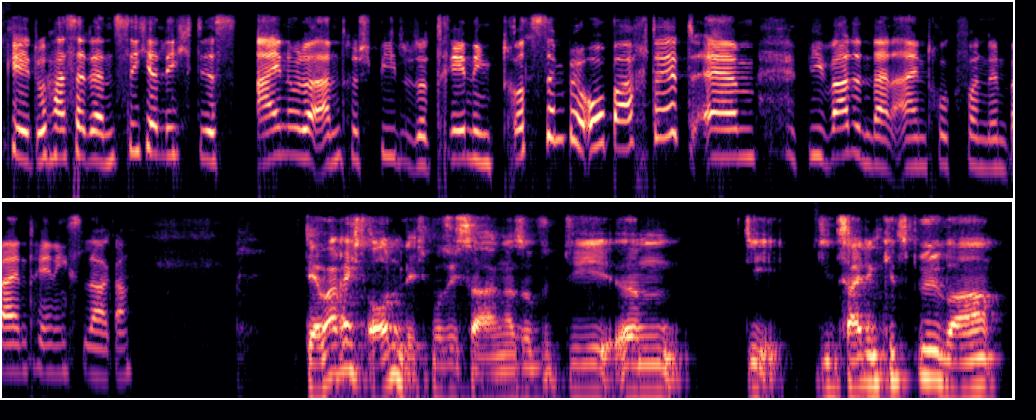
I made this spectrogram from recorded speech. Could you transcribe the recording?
Okay, du hast ja dann sicherlich das ein oder andere Spiel oder Training trotzdem beobachtet. Ähm, wie war denn dein Eindruck von den beiden Trainingslagern? Der war recht ordentlich, muss ich sagen. Also die, ähm, die, die Zeit in Kitzbühel war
